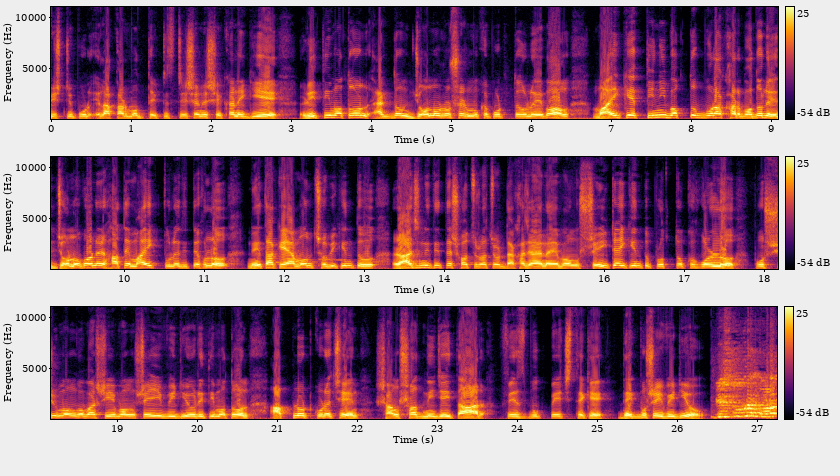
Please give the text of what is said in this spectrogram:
বিষ্ণুপুর এলাকার মধ্যে একটি স্টেশনে। সেখানে গিয়ে রীতিমতন একদম জনরোষের মুখে পড়তে হলো এবং মাইকে তিনি বক্তব্য রাখার বদলে জনগণের হাতে মাইক তুলে দিতে হলো। নেতাকে এমন ছবি কিন্তু রাজনীতিতে সচরাচর দেখা যায় না এবং সেইটাই কিন্তু প্রত্যক্ষ করল পশ্চিমবঙ্গবাসী এবং সেই ভিডিও রীতিমতন আপলোড করেছেন সাংসদ নিজেই তার ফেসবুক পেজ থেকে। দেখব সেই ভিডিও বিষ্ণুপুরে মডেল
